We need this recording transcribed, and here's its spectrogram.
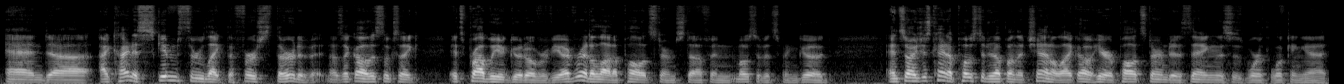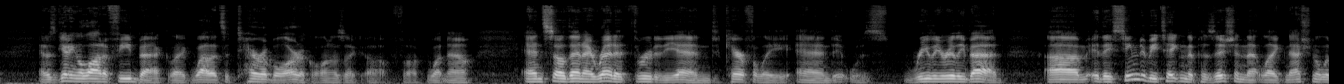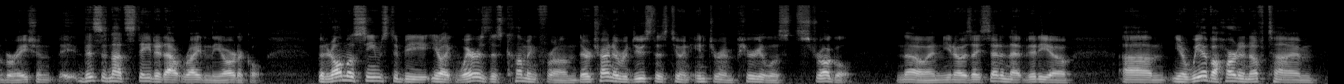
And uh, I kind of skimmed through like the first third of it. And I was like, Oh, this looks like it's probably a good overview. I've read a lot of Politsturm stuff, and most of it's been good. And so I just kind of posted it up on the channel, like, oh, here, Politsturm did a thing. This is worth looking at. And I was getting a lot of feedback, like, wow, that's a terrible article. And I was like, oh, fuck, what now? And so then I read it through to the end carefully, and it was really, really bad. Um, they seem to be taking the position that, like, national liberation, this is not stated outright in the article, but it almost seems to be, you know, like, where is this coming from? They're trying to reduce this to an inter imperialist struggle. No, and, you know, as I said in that video, um, you know, we have a hard enough time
